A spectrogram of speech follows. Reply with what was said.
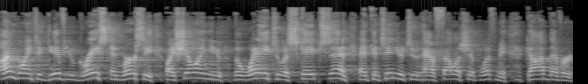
I'm going to give you grace and mercy by showing you the way to escape sin and continue to have fellowship with me. God never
